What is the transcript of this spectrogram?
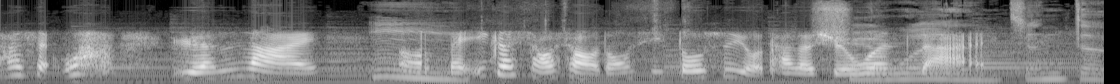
发现哇，原来呃每一个小小的东西都是有它的学问在，真的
